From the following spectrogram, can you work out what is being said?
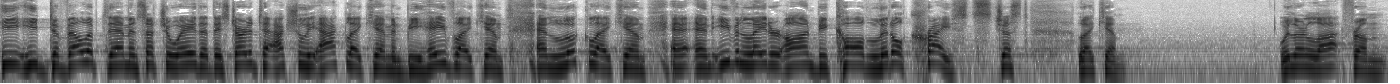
he, he developed them in such a way that they started to actually act like him and behave like him and look like him and, and even later on be called little christs just like him We learn a lot from,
